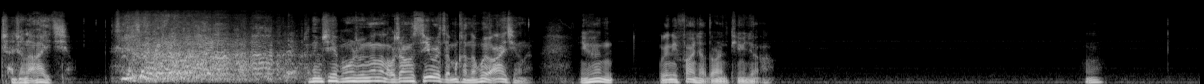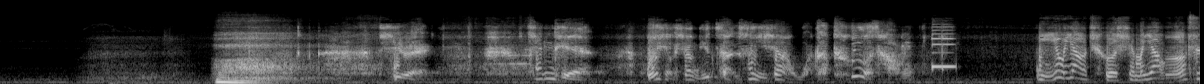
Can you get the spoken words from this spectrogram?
产生了爱情。可能有些朋友说：“那老张和 Siri 怎么可能会有爱情呢？”你看，我给你放一小段，你听一下啊。啊，希瑞，今天我想向你展示一下我的特长。你又要扯什么幺蛾子？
